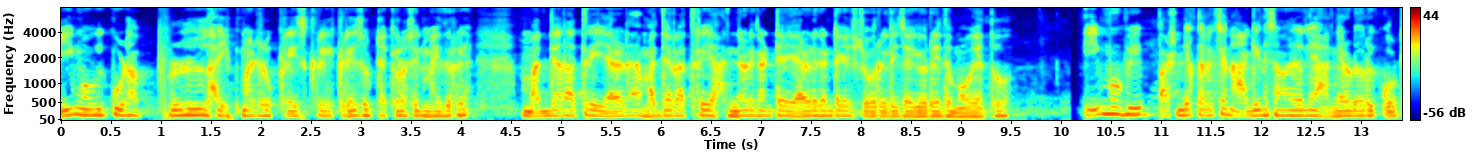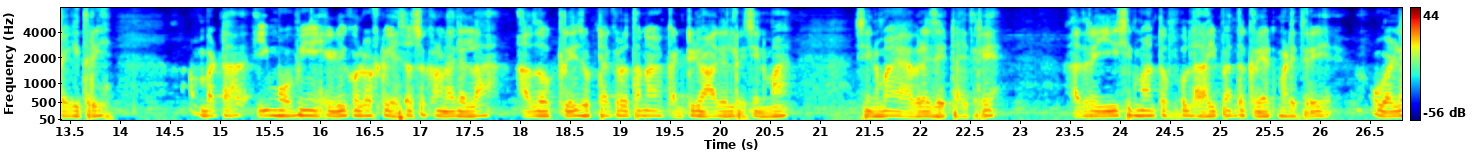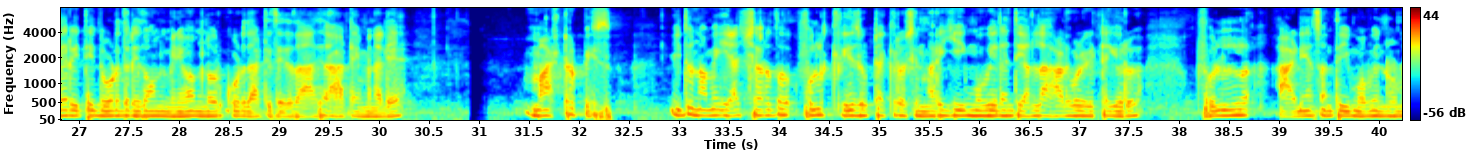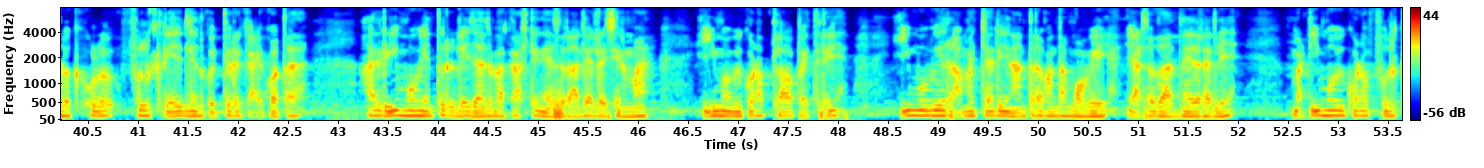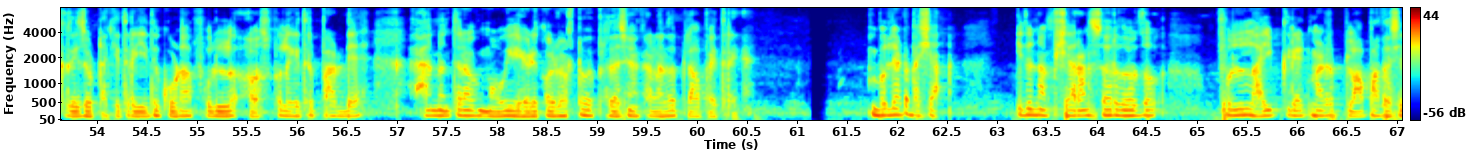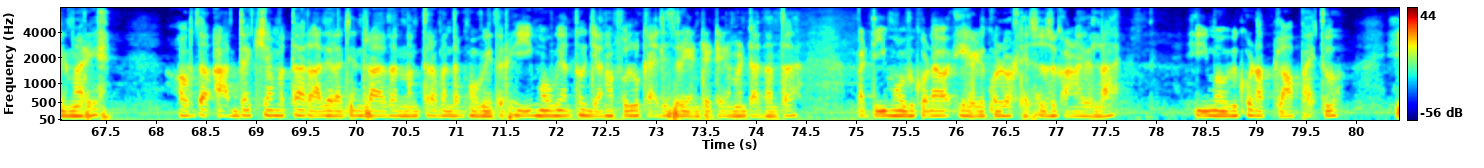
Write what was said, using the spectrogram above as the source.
ಈ ಮೂವಿ ಕೂಡ ಫುಲ್ ಹೈಪ್ ಮಾಡಿರೋ ಕ್ರೇಜ್ ಕ್ರೇ ಕ್ರೇಜ್ ಹುಟ್ಟಾಕಿರೋ ಸಿನಿಮಾ ಇದು ರೀ. ಮಧ್ಯರಾತ್ರಿ ಎರಡು, ಮಧ್ಯರಾತ್ರಿ ಹನ್ನೆರಡು ಗಂಟೆ, ಎರಡು ಗಂಟೆಗೆ ಶೋ ರಿಲೀಸ್ ಆಗಿವ್ರಿ ಇದು ಮೂವಿ ಅಂತೂ. ಈ ಮೂವಿ ಫಸ್ಟ್ ಡೇ ಕಲೆಕ್ಷನ್ ಆಗಿನ ಸಮಯದಲ್ಲಿ ಹನ್ನೆರಡೂವರೆ ಕೋಟಿ ಆಗಿತ್ತು ರೀ ಬಟ್ ಈ ಮೂವಿ ಹೇಳಿಕೊಳ್ಳೋಷ್ಟು ಯಶಸ್ಸು ಕಾಣಲಿಲ್ಲ. ಅದು ಕ್ರೇಜ್ ಹುಟ್ಟಾಕಿರೋ ತನಕ ಕಂಟಿನ್ಯೂ ಆಗಲಿಲ್ಲ ರೀ ಸಿನಿಮಾ ಸಿನಿಮಾ ಆ್ಯಾವ್ರೇಜ್ ಹಿಟ್ ಆಯ್ತು ರೀ ಆದರೆ ಈ ಸಿನಿಮಾ ಅಂತೂ ಫುಲ್ ಹೈಪ್ ಅಂತ ಕ್ರಿಯೇಟ್ ಮಾಡಿದ್ರಿ. ಒಳ್ಳೆ ರೀತಿಯಿಂದ ನೋಡಿದ್ರೆ ಇದು ಒಂದು ಮಿನಿಮಮ್ ನೂರು ಕೋಟಿ ದಾಟಿದೆ ಇದು ಆ ಆ ಟೈಮಿನಲ್ಲಿ ಮಾಸ್ಟರ್ ಪೀಸ್ ಇದು ನಮಗೆ ಯಶ್ ಅವರದು ಫುಲ್ ಕ್ರೇಜ್ ಹುಟ್ಟಾಕಿರೋ ಸಿನಿಮಾ ರೀ. ಈ ಮೂವಿಲಂತೂ ಎಲ್ಲ ಹಾಡುಗಳು ಹಿಟ್ಟಾಗಿರು ಫುಲ್ ಆಡಿಯನ್ಸ್ ಅಂತ ಈ ಮೂವಿ ನೋಡ್ಲಿಕ್ಕೆ ಫುಲ್ ಕ್ರೇಜ್ಲಿಂದ ಗೊತ್ತಿರೋ ಕಾಯ್ಕೋತ. ಆದ್ರೆ ಈ ಮೂವಿ ಅಂತೂ ರಿಲೀಸ್ ಆದ್ಮೇಲೆ ಅಷ್ಟೇನು ಹೆಸರು ಆಗಲಿಲ್ಲ ರೀ ಸಿನಿಮಾ ಈ ಮೂವಿ ಕೂಡ ಫ್ಲಾಪ್ ಐತೆ ರೀ ಈ ಮೂವಿ ರಾಮಾಚಾರಿ ನಂತರ ಬಂದ ಮೂವಿ ಎರಡು ಸಾವಿರದ ಹದಿನೈದರಲ್ಲಿ. ಬಟ್ ಈ ಮೂವಿ ಕೂಡ ಫುಲ್ ಕ್ರೇಜ್ ಹುಟ್ಟಾಕಿತ್ತು ರೀ ಇದು ಕೂಡ ಫುಲ್ ಹೌಸ್ಫುಲ್ ಆಗಿತ್ತು ರೀ ಪಾರ್ಟ್ ಡೇ ಆ ನಂತರ ಮೂವಿ ಹೇಳಿಕೊಳ್ಳೋಷ್ಟು ಪ್ರದರ್ಶನ ಕಾರಣ ಫ್ಲಾಪ್ ಐತೆ ರೀ ಬುಲೆಟ್ ಭಾಷಾ ಇದು ನಮ್ಮ ಶರಣ್ ಸರ್ದವ್ರದ್ದು ಫುಲ್ ಹೈಪ್ ಕ್ರಿಯೇಟ್ ಮಾಡಿರೋ ಫ್ಲಾಪ್ ಆದ ಸಿನಿಮಾ ರೀ. ಅವ್ರದ್ದು ಅಧ್ಯಕ್ಷ ಮತ್ತು ರಾಜರಾಜೇಂದ್ರ ಆದ ನಂತರ ಬಂದ ಮೂವಿ ಇದು ರೀ. ಈ ಮೂವಿ ಅಂತೂ ಜನ ಫುಲ್ ಕಾಯ್ಲಿಸ್ರಿ ಎಂಟರ್ಟೈನ್ಮೆಂಟ್ ಆದಂಥ ಬಟ್ ಈ ಮೂವಿ ಕೂಡ ಹೇಳಿಕೊಳ್ಳುವಷ್ಟು ಯಶಸ್ಸು ಕಾಣೋದಿಲ್ಲ ಈ ಮೂವಿ ಕೂಡ ಫ್ಲಾಪ್ ಆಯಿತು.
